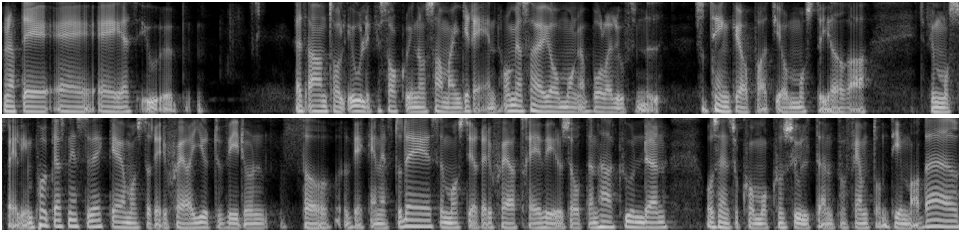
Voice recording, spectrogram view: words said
men att det är, är ett, ett antal olika saker inom samma gren. Om jag säger jag har många bollar i luften nu, så tänker jag på att jag måste göra vi måste spela in podcast nästa vecka, jag måste redigera Youtube-videon för veckan efter det. Sen måste jag redigera tre videos åt den här kunden och sen så kommer konsulten på 15 timmar där.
